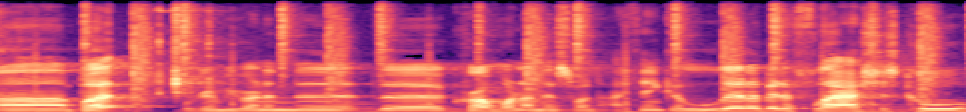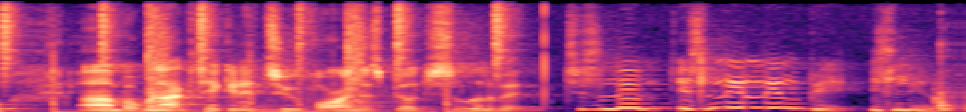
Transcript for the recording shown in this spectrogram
uh, but we're gonna be running the, the chrome one on this one. I think a little bit of flash is cool, um, but we're not taking it too far in this build, just a little bit. Just a little, just a little, little bit, just a little.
